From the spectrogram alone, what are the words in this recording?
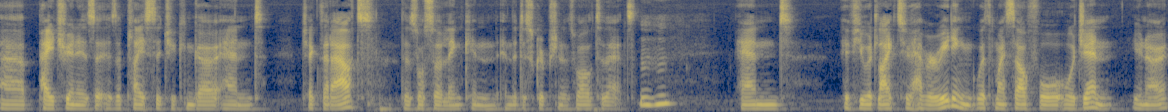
uh, Patreon is a, is a place that you can go and check that out. There's also a link in, in the description as well to that. Mm-hmm. And if you would like to have a reading with myself or, or Jen, you know,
